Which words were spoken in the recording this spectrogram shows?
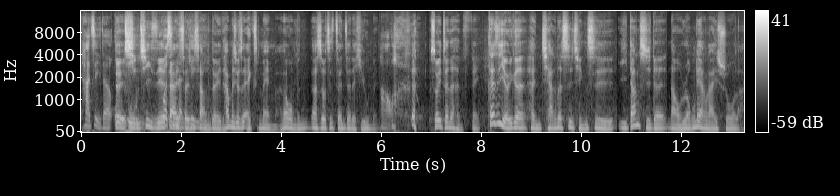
它自己的武器，对武器直接带在身上，对他们就是 X Man 嘛。那我们那时候是真正的 Human。好。所以真的很废，但是有一个很强的事情是，以当时的脑容量来说啦，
